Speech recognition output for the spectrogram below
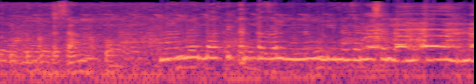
dito magkasama ko. Nanay, bakit ang tagal mo nang hindi na gano'n salamat naman na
